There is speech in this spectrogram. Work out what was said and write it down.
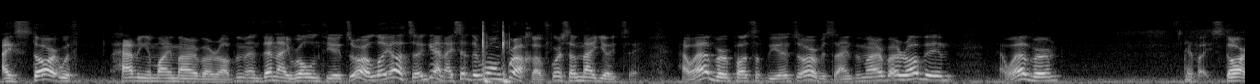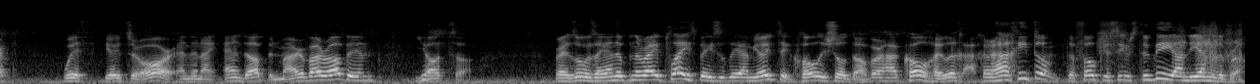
I start with having in mind Marav Aravim, and then I roll into Yitzhar, lo Yatza, again, I said the wrong bracha. Of course, I'm not Yatza. However, pasach b'yitzor v'sayim b'mar b'aravim. However, if I start with yitzor or and then I end up in mar b'aravim, yatza. Right, as long as I end up in the right place, basically I'm yotzik. Kol ishol davar hakol halech acher hachitum. The focus seems to be on the end of the bracha.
